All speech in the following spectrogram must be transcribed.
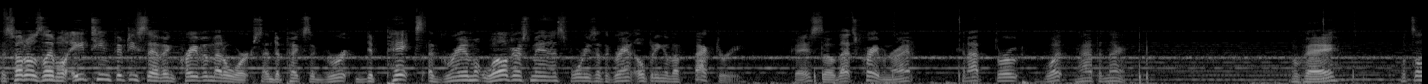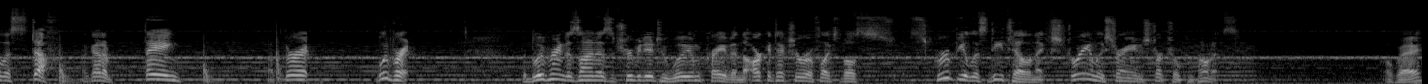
This photo is labeled 1857 Kraven Metalworks and depicts a depicts a grim, well-dressed man in his 40s at the grand opening of a factory. Okay, so that's Kraven, right? Can I throw... What happened there? Okay. What's all this stuff? I got a thing. I threw it. Blueprint. The blueprint design is attributed to William Kraven. The architecture reflects both scrupulous detail and extremely strange structural components. Okay.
